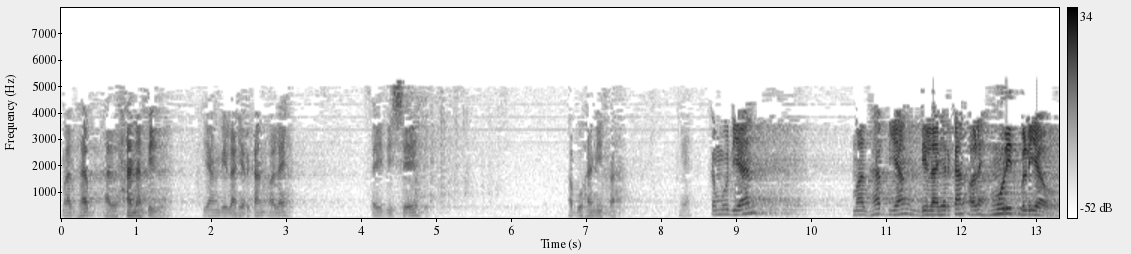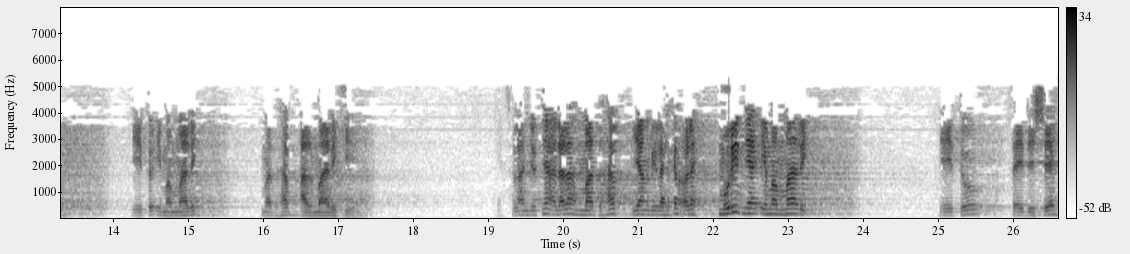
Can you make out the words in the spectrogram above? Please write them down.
madhab Al-Hanafi yang dilahirkan oleh Sayyidi Syekh Abu Hanifah ya. Kemudian mazhab yang dilahirkan oleh murid beliau yaitu Imam Malik mazhab Al-Maliki. Selanjutnya adalah mazhab yang dilahirkan oleh muridnya Imam Malik yaitu Sayyidi Syekh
